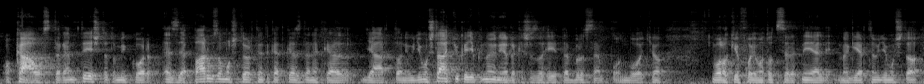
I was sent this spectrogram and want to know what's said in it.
a káosz teremtés, tehát amikor ezzel párhuzamos történeteket kezdenek el gyártani. Ugye most látjuk egyébként nagyon érdekes ez a hét ebből a szempontból, hogyha valaki a folyamatot szeretné el, megérteni. Ugye most a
